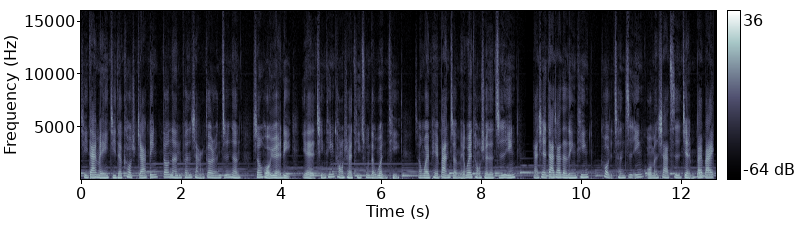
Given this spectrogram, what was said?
期待每一集的 Coach 嘉宾都能分享个人之能、生活阅历，也倾听同学提出的问题，成为陪伴着每位同学的知音。感谢大家的聆听，Coach 陈志英，我们下次见，拜拜。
